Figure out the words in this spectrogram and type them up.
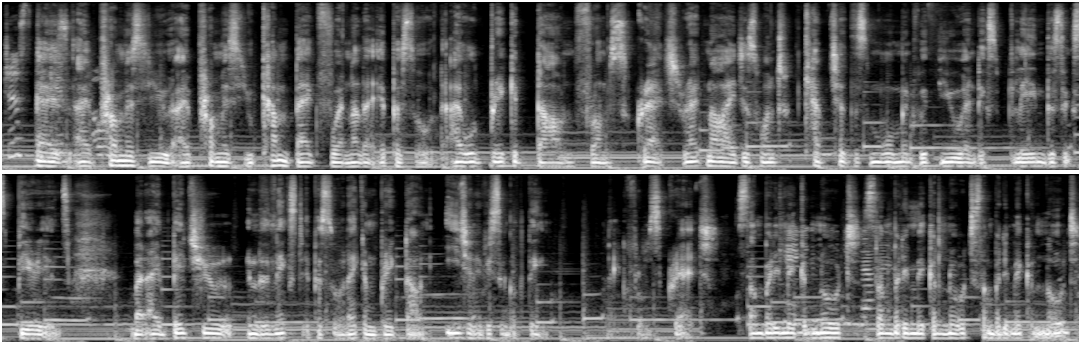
Just guys, I promise you, I promise you, come back for another episode. I will break it down from scratch. Right now, I just want to capture this moment with you and explain this experience. But I bet you in the next episode, I can break down each and every single thing, like from scratch. Somebody make a note. Somebody make a note. Somebody make a note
